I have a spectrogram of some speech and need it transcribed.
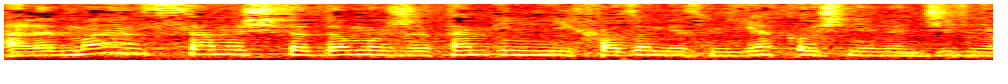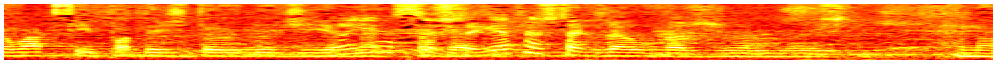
ale mając samą świadomość, że tam inni chodzą, jest mi jakoś, nie wiem, dziwnie łatwiej podejść do ludzi No jednak. jest też tak, ja też tak zauważyłem właśnie. No.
